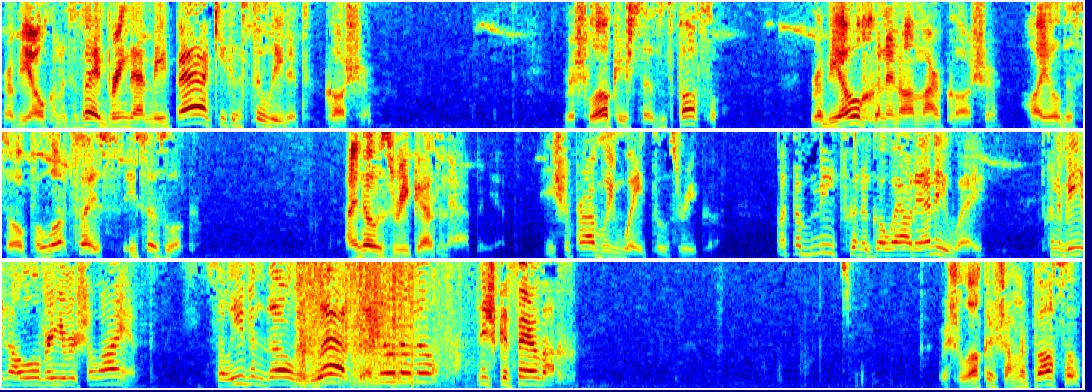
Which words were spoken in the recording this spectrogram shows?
Rabbi Yochanan says, hey, bring that meat back, you can still eat it, kosher. Rish Lakish says it's possible. Rabbi Yochanan Amar kosher, Hoyel V'sofa He says, look, I know Zrika hasn't happened yet. You should probably wait till Zrika. But the meat's going to go out anyway. It's going to be eaten all over Yerushalayim. So even though it left, no, no, no, nishkeferlach. Rish Lakish Amar Pasul.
